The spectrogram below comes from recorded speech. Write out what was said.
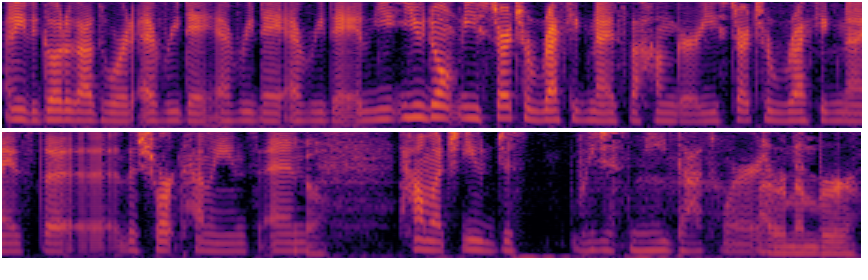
I need to go to God's word every day, every day, every day. And you, you don't you start to recognize the hunger. You start to recognize the the shortcomings and Yeah. how much you just we just need God's word. I remember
